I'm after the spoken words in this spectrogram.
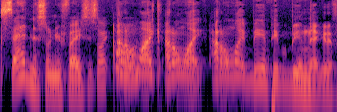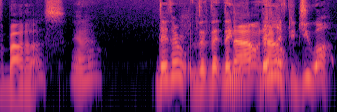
sadness on your face. It's like I don't oh, like I don't like I don't like being people being negative about us. You know. They, they're- they, they, No, they no. lifted you up.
